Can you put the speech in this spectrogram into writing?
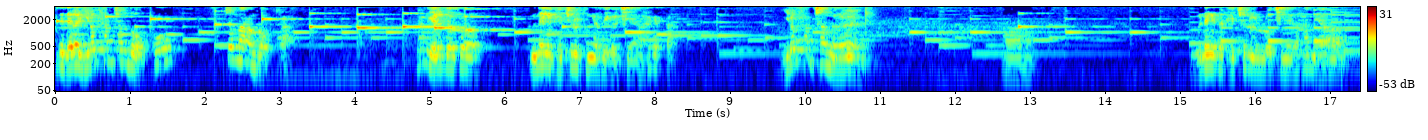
근데 내가 1억 3천도 없고 10천만 원도 없다. 그럼 예를 들어서 은행의 대출을 통해서 이걸 진행을 하겠다. 1억 3천을 은행에서 대출로 진행을 하면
